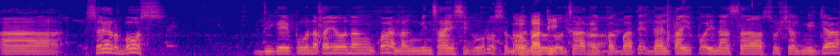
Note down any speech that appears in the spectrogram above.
ah, Sir, Boss, bigay po na kayo ng, kwan, ng mensahe siguro sa mga Oh, nanonood sa atin Ah. pagbati dahil tayo po ay nasa social media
